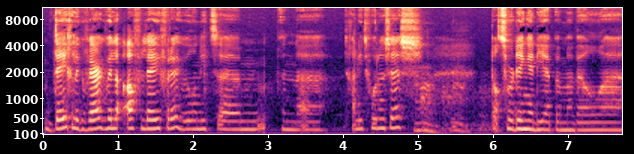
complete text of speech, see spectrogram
degelijk werk willen afleveren. Ik wil niet ehm, een, eh, ik ga niet voor een zes. Hmm, hmm. Dat soort dingen die hebben me wel, eh,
